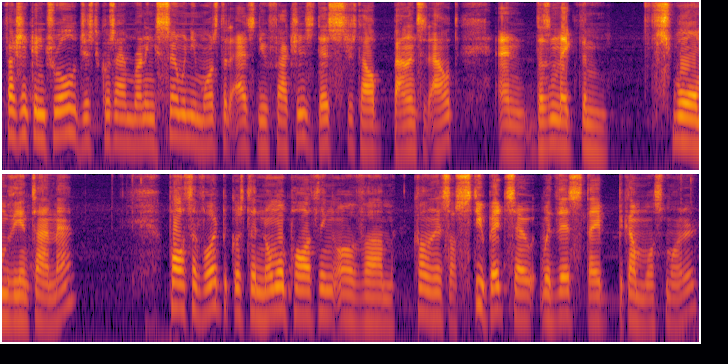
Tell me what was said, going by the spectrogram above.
Faction control, just because I'm running so many mods that adds new factions, this just help balance it out, and doesn't make them swarm the entire map. Path avoid, because the normal pathing of um, colonists are stupid, so with this they become more smarter.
